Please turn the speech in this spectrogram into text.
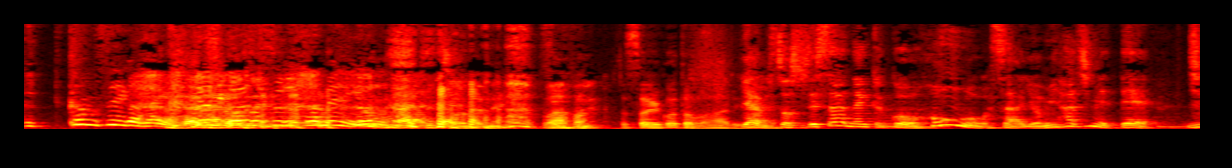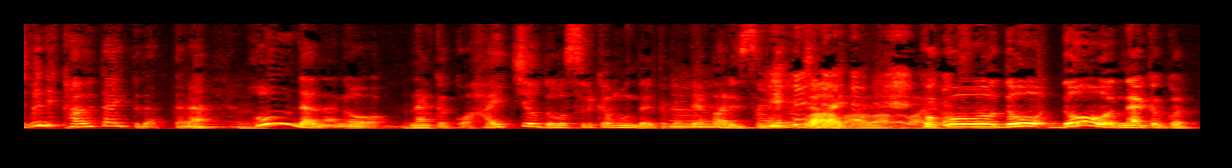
一貫性がない。仕事するために読むからみたいな。そうだね。そういうこともあるいやそしてさなんかこう本をさ読み始めて自分で買うタイプだったら、本棚のなんかこう配置をどうするか問題とかってやっぱありするじゃない、ここをどうどうなんかこう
